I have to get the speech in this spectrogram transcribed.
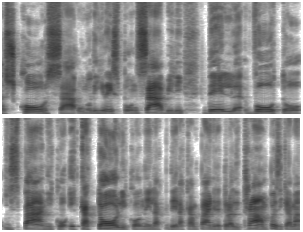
eh, scorsa uno dei responsabili del voto ispanico e cattolico nella, della campagna elettorale di Trump, si chiama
